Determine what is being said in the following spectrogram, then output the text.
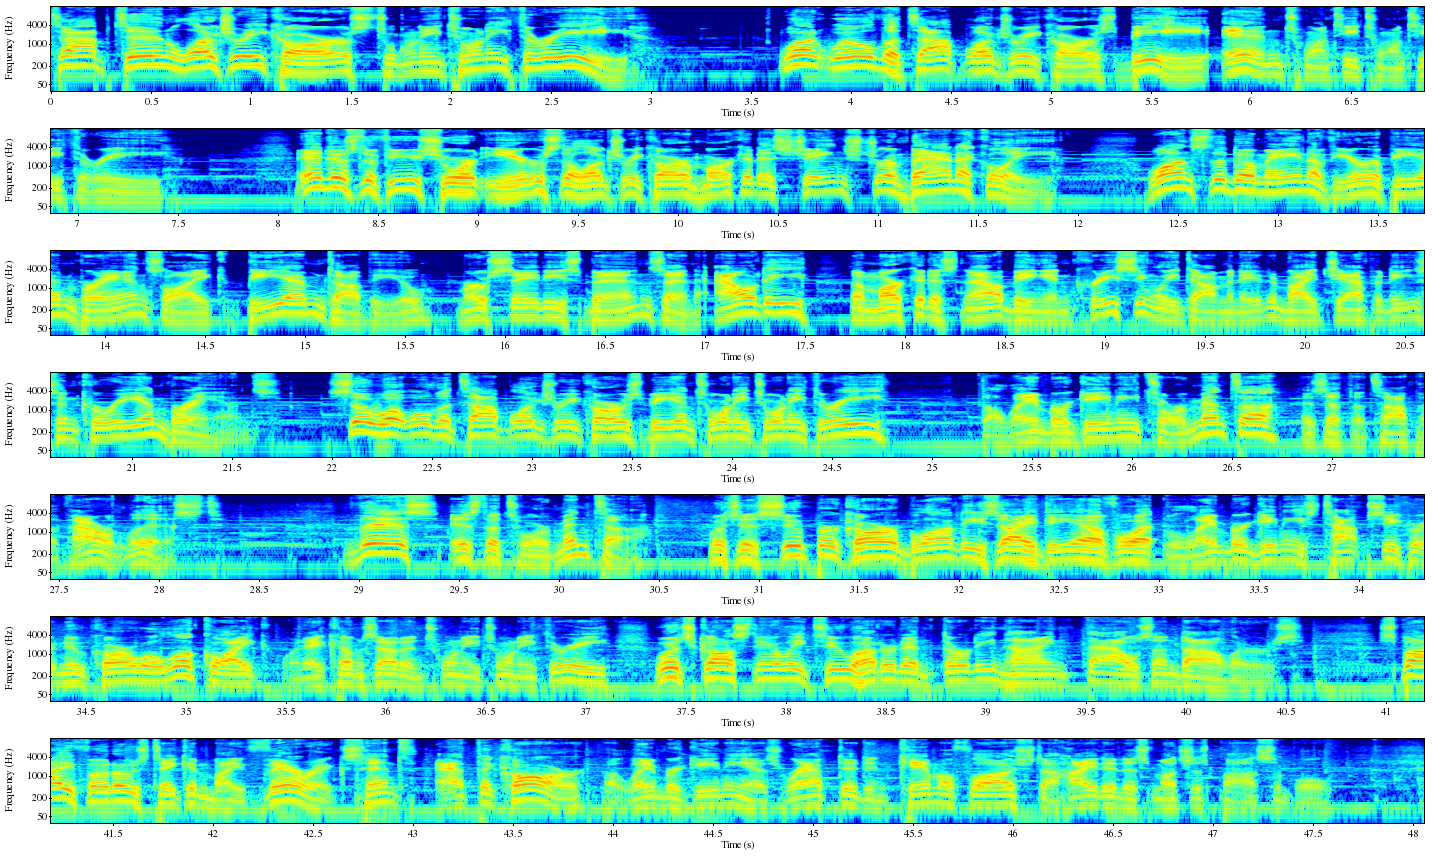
Top 10 Luxury Cars 2023. What will the top luxury cars be in 2023? In just a few short years, the luxury car market has changed dramatically. Once the domain of European brands like BMW, Mercedes Benz, and Audi, the market is now being increasingly dominated by Japanese and Korean brands. So, what will the top luxury cars be in 2023? The Lamborghini Tormenta is at the top of our list. This is the Tormenta, which is Supercar Blondie's idea of what Lamborghini's top secret new car will look like when it comes out in 2023, which costs nearly $239,000. Spy photos taken by Varryx hint at the car, but Lamborghini has wrapped it in camouflage to hide it as much as possible.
